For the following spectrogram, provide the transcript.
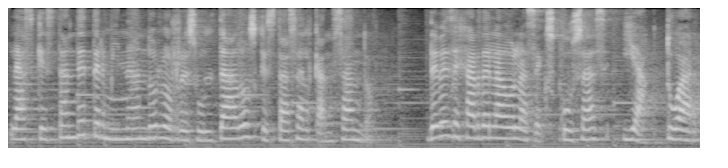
las que están determinando los resultados que estás alcanzando. Debes dejar de lado las excusas y actuar,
